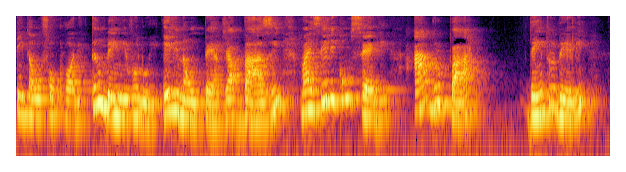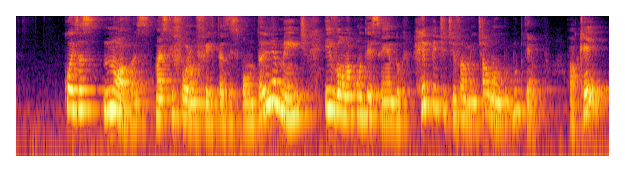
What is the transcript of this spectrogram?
então o folclore também evolui. Ele não perde a base, mas ele consegue agrupar dentro dele coisas novas, mas que foram feitas espontaneamente e vão acontecendo repetitivamente ao longo do tempo, ok?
